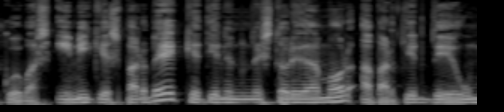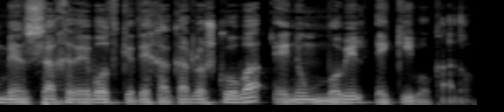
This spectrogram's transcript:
Cuevas y Miki Sparvé, que tienen una historia de amor a partir de un mensaje de voz que deja Carlos Cueva en un móvil equivocado.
